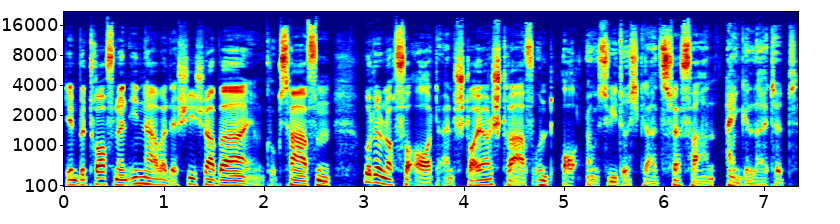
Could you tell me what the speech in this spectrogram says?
den betroffenen Inhaber der Shisha-Bar in Cuxhaven wurde noch vor Ort ein Steuerstraf- und Ordnungswidrigkeitsverfahren eingeleitet.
